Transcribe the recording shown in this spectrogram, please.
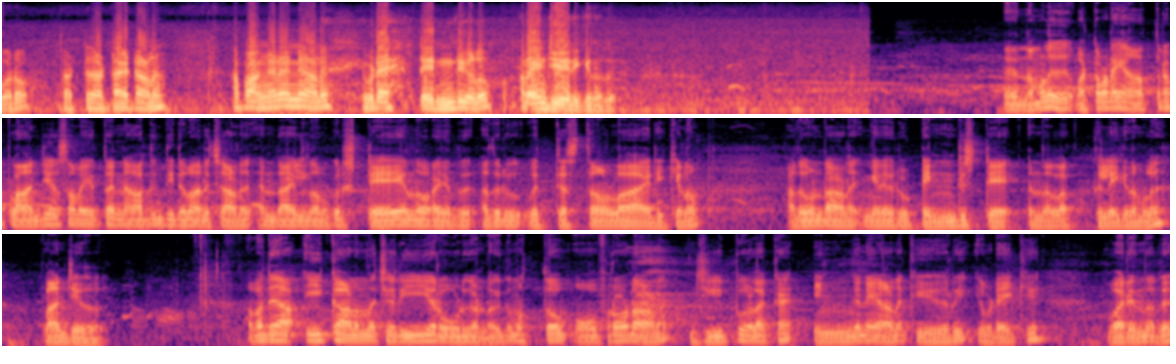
ഓരോ തട്ട് തട്ടായിട്ടാണ്. അപ്പോൾ അങ്ങനെ തന്നെയാണ് ഇവിടെ ടെന്റുകളും അറേഞ്ച് ചെയ്തിരിക്കുന്നത്. നമ്മൾ വട്ടവട യാത്ര പ്ലാൻ ചെയ്യുന്ന സമയത്ത് തന്നെ ആദ്യം തീരുമാനിച്ചാണ് എന്തായാലും നമുക്കൊരു സ്റ്റേ എന്ന് പറയുന്നത് അതൊരു വ്യത്യസ്തമുള്ളതായിരിക്കണം. അതുകൊണ്ടാണ് ഇങ്ങനെ ഒരു ടെന്റ് സ്റ്റേ എന്നുള്ളതിലേക്ക് നമ്മൾ പ്ലാൻ ചെയ്തത്. അപ്പോൾ അത് ഈ കാണുന്ന ചെറിയ റോഡ് കണ്ടോ? ഇത് മൊത്തം ഓഫ് റോഡാണ് ജീപ്പുകളൊക്കെ ഇങ്ങനെയാണ് കയറി ഇവിടേക്ക് വരുന്നത്.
